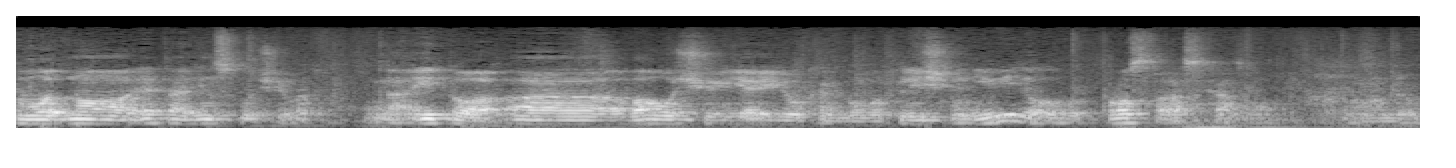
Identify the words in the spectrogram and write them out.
Вот, но это один случай. Вот. И то воочию я ее как бы вот лично не видел, вот просто рассказывал друг.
